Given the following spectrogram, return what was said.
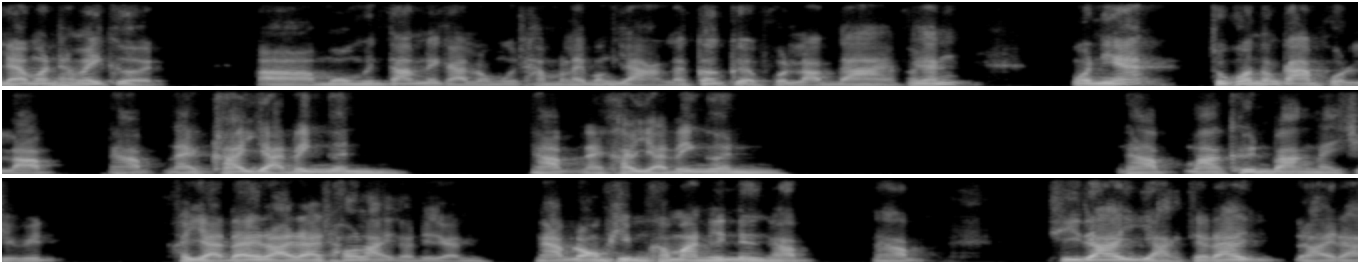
แล้วมันทำให้เกิดโมเมนตัมในการลงมือทำอะไรบางอย่าง แล้วก็เกิดผลลัพธ์ได้ เพราะฉะนั้นวันนี้ทุกคนต้องการผลลัพธ์นะครับในใครอยากได้เงินนะครับในใครอยากได้เงิน นะครับ มากขึ้นบ้างในชีวิตใครอยากได้รายได้เท่าไหร่ต่อเดือนนะครับ ลองพิมพ์เข้ามานิดนึงครับนะครับ ที่ได้อยากจะได้รายได้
